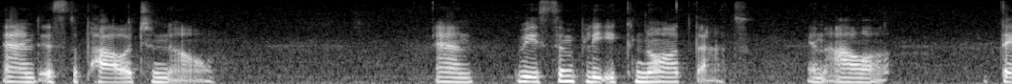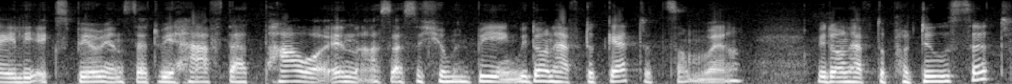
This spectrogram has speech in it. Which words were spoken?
and is the power to know. And we simply ignored that in our daily experience, that we have that power in us as a human being. We don't have to get it somewhere. We don't have to produce it.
